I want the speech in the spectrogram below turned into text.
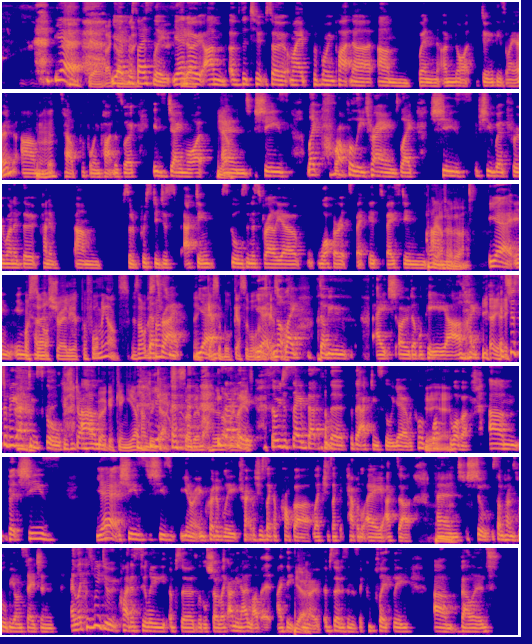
yeah. yeah, yeah, kind of thing. precisely. Yeah, Yeah. no. Um, of the two, so my performing partner, um, when I'm not doing things on my own, um, Mhm. that's how performing partners work. Is Jane Watt, Yeah. and she's like properly trained. Like she's she went through one of the kind of um sort of prestigious acting schools in Australia. WAAPA. It's ba- it's based in Oh, yeah, I've um, heard of that. yeah in in Western Perth. Australia Performing Arts. Is that what it That's right. Yeah. Guessable, guessable. Yeah, that's not like W H O double P E R. Like Yeah, yeah. it's just a big acting school. because you don't have Um, Burger King, you have Hungry yeah. Jacks, so they're not, they're exactly. related. So we just saved that for the for the acting school. Yeah, we called Yeah, yeah. the Whopper. Um, but she's yeah, she's she's you know incredibly. Tra- she's like a proper like she's like a capital A actor, Hmm. and she'll sometimes we'll be on stage and and like because we do quite a silly, absurd little show. Like I mean, I love it. I think Yeah. you know absurdism is a completely um, valid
